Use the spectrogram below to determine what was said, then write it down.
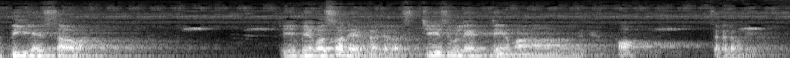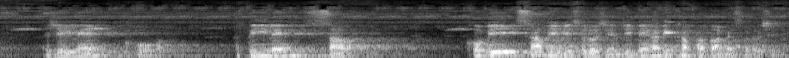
အပီးလဲစားပါဒီပင်ကိုစွန့်တဲ့အခါကျတော့ဂျေဇူးလဲတင်ပါတဲ့ဟောစကားလုံးလေးအရေးလဲခေါ်ပါအပီးလဲစားပါခိုးပြီးစားပြီးပြီဆိုလို့ရှိရင်ဒီပင်ကနေထွက်ခွာသွားမယ်ဆိုလို့ရှိရင်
